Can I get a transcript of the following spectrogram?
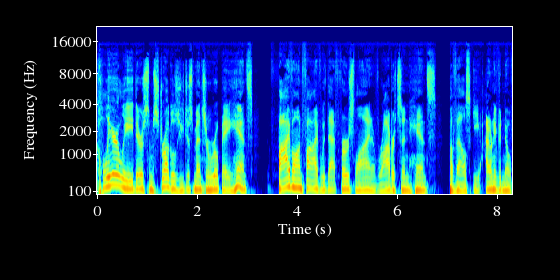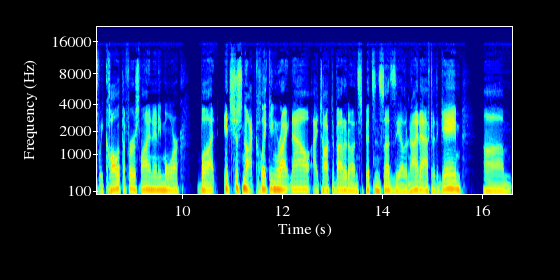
clearly there's some struggles. You just mentioned Roope Hintz, five on five with that first line of Robertson, Hintz, Pavelski. I don't even know if we call it the first line anymore, but it's just not clicking right now. I talked about it on Spits and Suds the other night after the game. Um,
